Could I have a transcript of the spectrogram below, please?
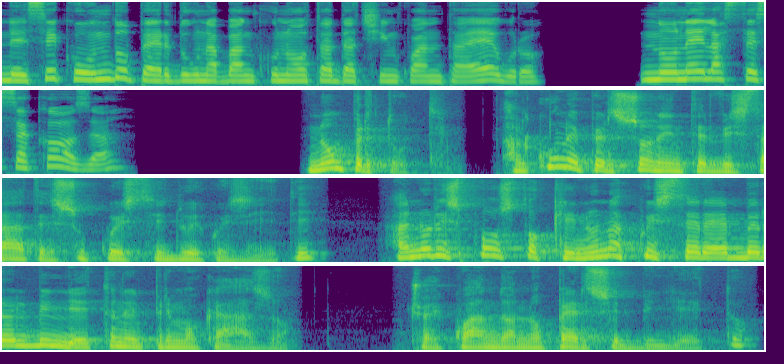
nel secondo perdo una banconota da 50 euro. Non è la stessa cosa? Non per tutti. Alcune persone intervistate su questi due quesiti hanno risposto che non acquisterebbero il biglietto nel primo caso, cioè quando hanno perso il biglietto,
